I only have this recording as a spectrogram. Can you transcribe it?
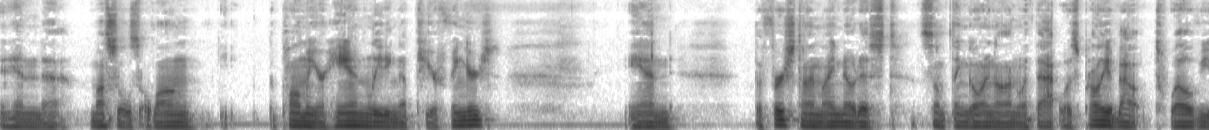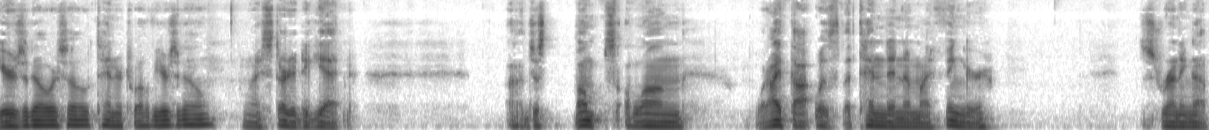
and uh, muscles along the palm of your hand leading up to your fingers. And the first time I noticed something going on with that was probably about 12 years ago or so, 10 or 12 years ago, when I started to get uh, just bumps along what I thought was the tendon of my finger, just running up.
